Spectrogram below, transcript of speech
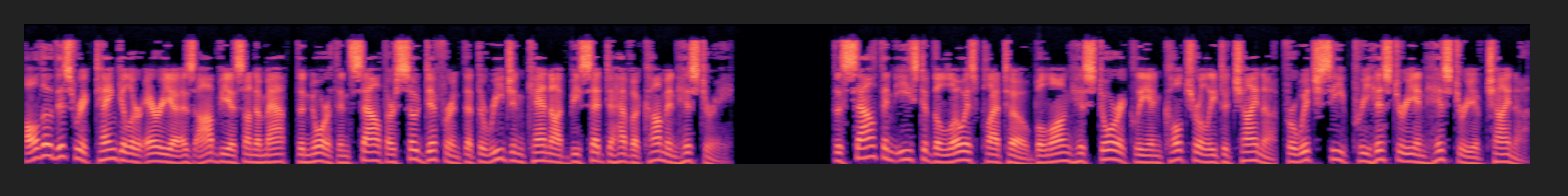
Although this rectangular area is obvious on a map, the north and south are so different that the region cannot be said to have a common history. The south and east of the Loess Plateau belong historically and culturally to China, for which see Prehistory and History of China.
